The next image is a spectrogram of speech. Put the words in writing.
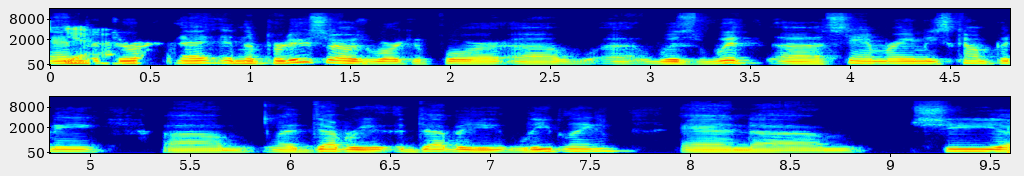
And yeah. the direct, uh, and the producer I was working for uh, uh was with uh, Sam Raimi's company, um, uh, Debbie Debbie Liebling, and um, she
